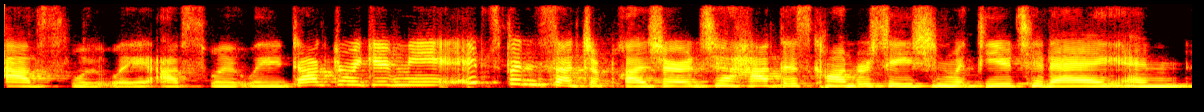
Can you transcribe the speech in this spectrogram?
Absolutely, absolutely. Dr. McGivney, it's been such a pleasure to have this conversation with you today and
